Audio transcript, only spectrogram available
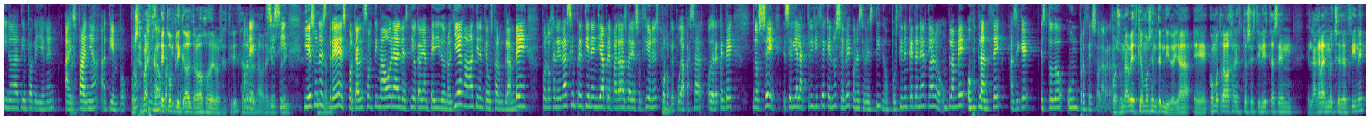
y no da tiempo a que lleguen a España a tiempo. Pues es bastante complicado el trabajo de los estilistas, sí, sí. Y es un estrés, porque a veces a última hora el vestido que habían pedido no llega, tienen que buscar un plan B. Por lo general siempre tienen ya preparadas varias opciones por lo que pueda pasar. O de repente, no sé, ese día la actriz dice que no se ve con ese vestido. Pues tienen que tener, claro, un plan B o un plan C. Así que es todo un proceso, la verdad. Pues una vez que hemos entendido ya eh, cómo trabajan estos estilistas en, en la gran noche del cine,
